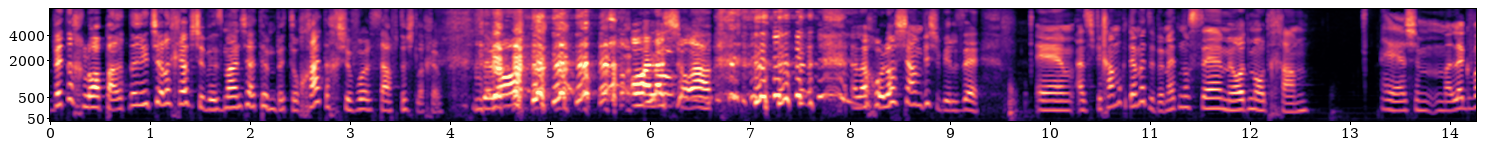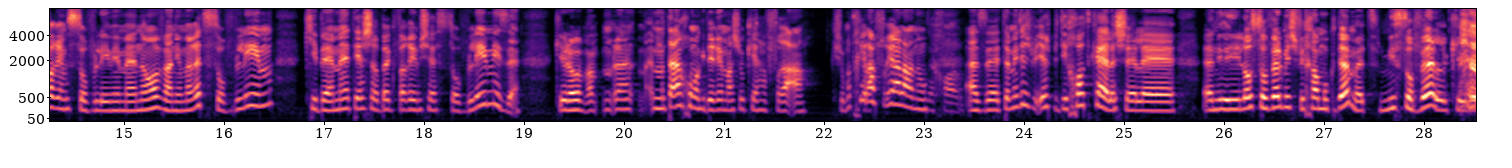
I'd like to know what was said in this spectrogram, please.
בטח לא הפרטנרית שלכם, שבזמן שאתם בתוכה, תחשבו על סבתא שלכם. זה לא... או על השואה. אנחנו לא שם בשביל זה. אה, אז שפיכה מוקדמת זה באמת נושא מאוד מאוד חם. אה, שמלא גברים סובלים ממנו, ואני אומרת סובלים, כי באמת יש הרבה גברים שסובלים מזה. כאילו, מתי אנחנו מגדירים משהו כהפרעה? כשהוא מתחיל להפריע לנו. נכון. אז uh, תמיד יש, יש בדיחות כאלה של uh, אני לא סובל משפיכה מוקדמת, מי סובל? כאילו.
